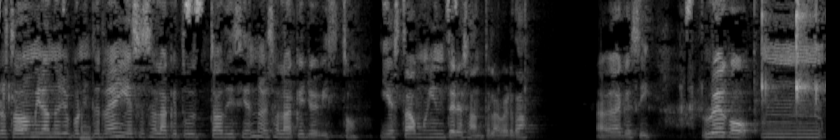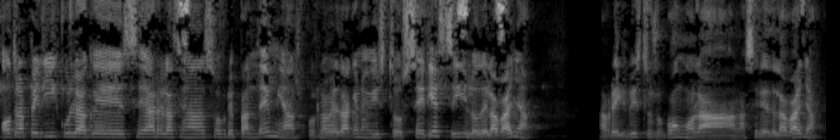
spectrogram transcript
Lo estaba mirando yo por internet y esa es la que tú estás diciendo, esa es la que yo he visto. Y está muy interesante, la verdad. La verdad que sí. Luego, mm, otra película que sea relacionada sobre pandemias, pues la verdad que no he visto. Series, sí, lo de la valla. Habréis visto, supongo, la, la serie de la valla.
